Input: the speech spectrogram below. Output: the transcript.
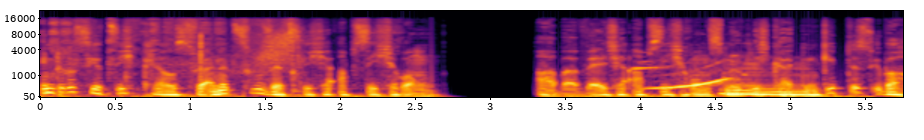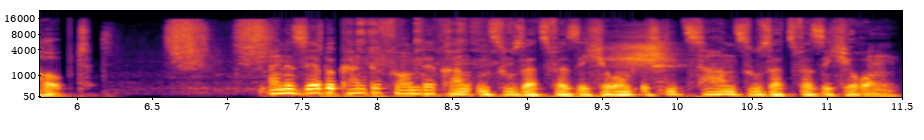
interessiert sich Klaus für eine zusätzliche Absicherung. Aber welche Absicherungsmöglichkeiten gibt es überhaupt? Eine sehr bekannte Form der Krankenzusatzversicherung ist die Zahnzusatzversicherung.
